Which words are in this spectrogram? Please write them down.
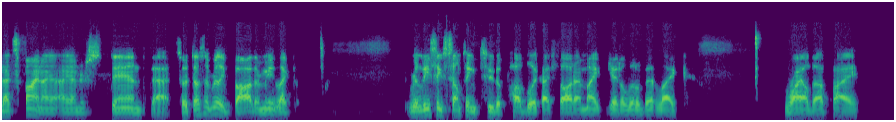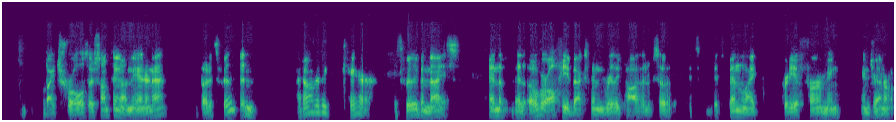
that's fine. I, I understand that. So it doesn't really bother me. Like releasing something to the public, I thought I might get a little bit like riled up by by trolls or something on the internet but it's really been I don't really care. It's really been nice, and the, the overall feedback's been really positive. So it's it's been like pretty affirming in general.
